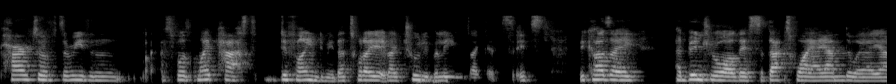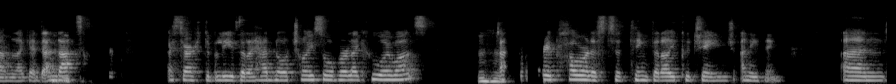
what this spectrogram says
part of the reason, I suppose, my past defined me. That's what I like truly mm-hmm. believe. Like it's it's because I had been through all this, so that's why I am the way I am. Like, and mm-hmm. that's I started to believe that I had no choice over like who I was. Mm-hmm. very powerless to think that I could change anything. And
